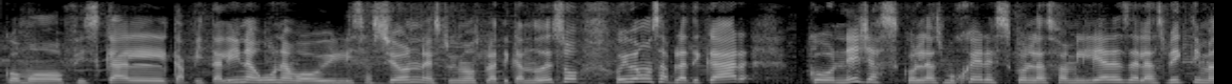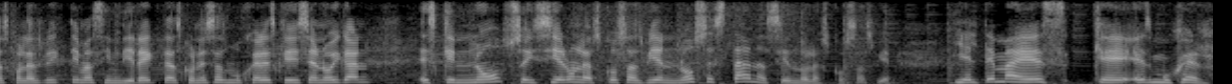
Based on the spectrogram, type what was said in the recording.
como fiscal capitalina. Hubo una movilización, estuvimos platicando de eso. Hoy vamos a platicar con ellas, con las mujeres, con las familiares de las víctimas, con las víctimas indirectas, con esas mujeres que dicen, oigan, es que no se hicieron las cosas bien, no se están haciendo las cosas bien. Y el tema es que es mujer.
